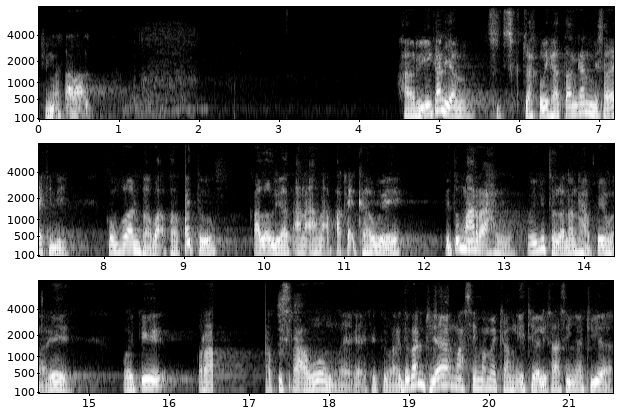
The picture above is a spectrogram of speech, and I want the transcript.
di masa lalu. hari ini kan yang sudah kelihatan kan misalnya gini, kumpulan bapak-bapak itu kalau lihat anak-anak pakai gawe itu marah loh. Oh ini dolanan HP wae. Oh ini artis rawung kayak kayak gitu. Nah, itu kan dia masih memegang idealisasinya dia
